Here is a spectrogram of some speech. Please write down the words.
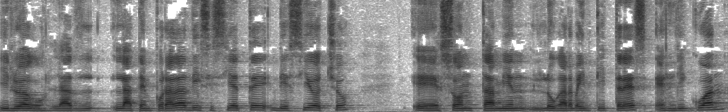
Y luego la, temporada 17-18 eh, son también lugar 23 en League One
